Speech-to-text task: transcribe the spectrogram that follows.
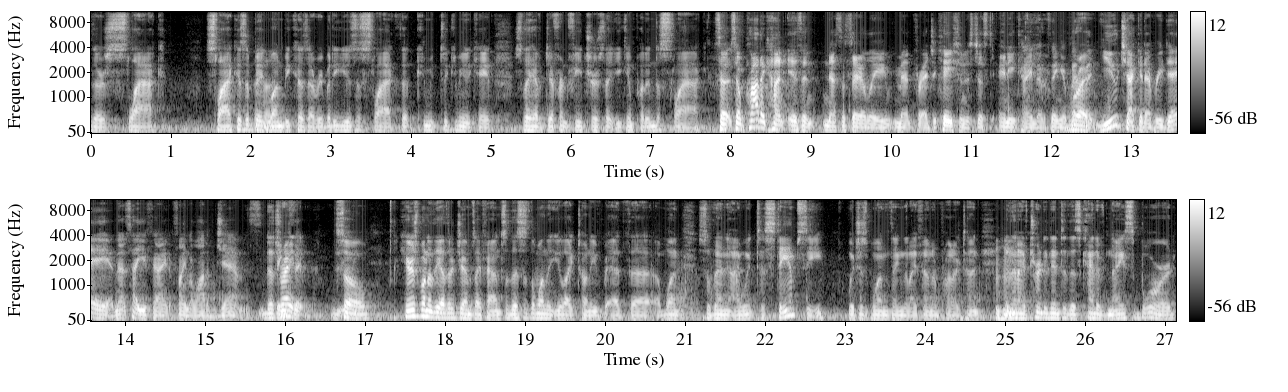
There's Slack. Slack is a big Uh-huh. one because everybody uses Slack that commu- to communicate. So they have different features that you can put into Slack. So, so Product Hunt isn't necessarily meant for education. It's just any kind of thing. But, Right. but you check it every day, and that's how you find, find a lot of gems. That's right. that- so here's one of the other gems I found. So this is the one that you like, Tony, at the uh, one. So then I went to Stampsy, which is one thing that I found on Product Hunt, Mm-hmm. and then I've turned it into this kind of nice board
